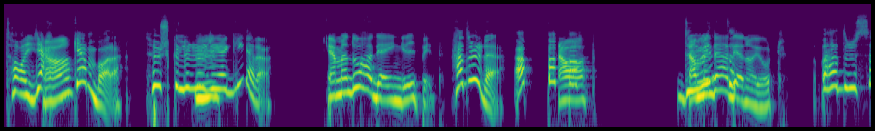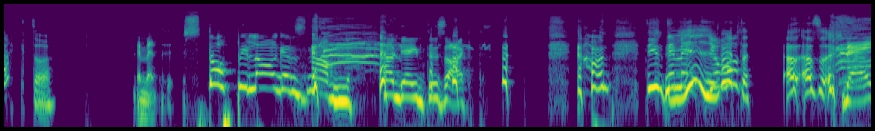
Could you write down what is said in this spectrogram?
tar jackan ja. bara. Hur skulle du mm. reagera? Ja, men då hade jag ingripit. Hade du det? App, app, ja. App. Du ja, men inte... det hade jag nog gjort. Vad hade du sagt då? Nej men, stopp i lagens namn, hade jag inte sagt. ja, men det är inte Nej, givet. Måste... Alltså. Nej,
